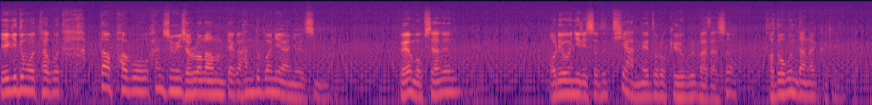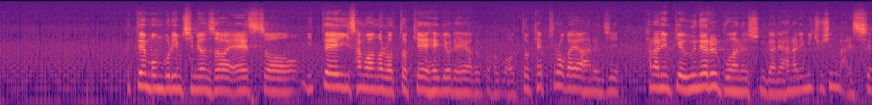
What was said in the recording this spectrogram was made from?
얘기도 못하고 답답하고 한숨이 절로 나오는 때가 한두 번이 아니었습니다. 왜 목사는 어려운 일이 있어도 티 안 내도록 교육을 받아서 더더군다나 그래요. 그때 몸부림치면서 애써 이때 이 상황을 어떻게 해결해야 하고 어떻게 풀어가야 하는지 하나님께 은혜를 구하는 순간에 하나님이 주신 말씀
